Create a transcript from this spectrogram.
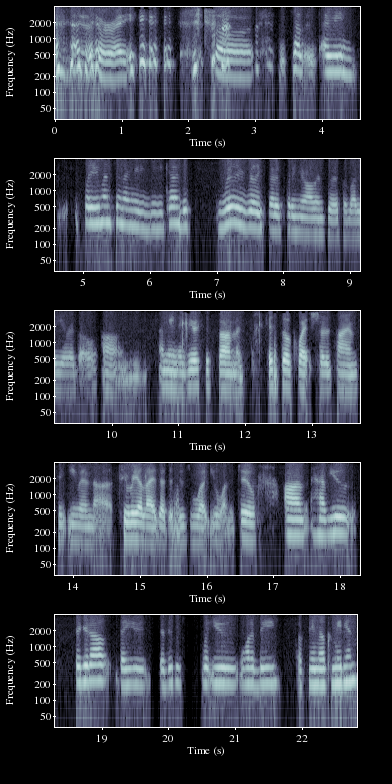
they were right. so, tell, I mean, so you mentioned, I mean, you kind of just really, really started putting your all into this about a year ago. Um, I mean, a year to some, it's, it's still quite short a time to even uh, to realize that this is what you want to do. Um, have you figured out that you that this is what you want to be a female comedian?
